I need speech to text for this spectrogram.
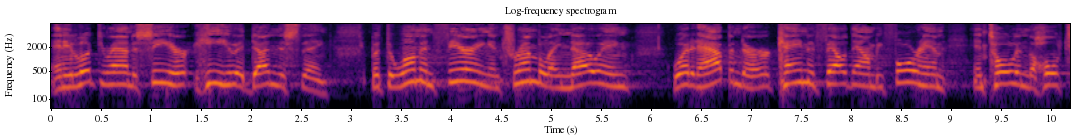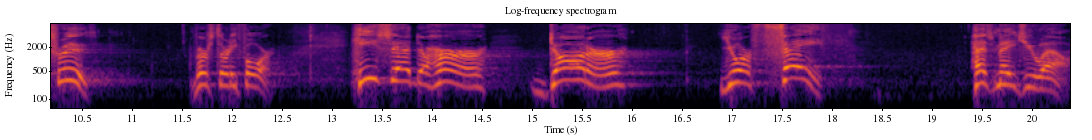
And he looked around to see her, he who had done this thing. But the woman, fearing and trembling, knowing what had happened to her, came and fell down before him and told him the whole truth. Verse 34 He said to her, Daughter, your faith has made you well.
